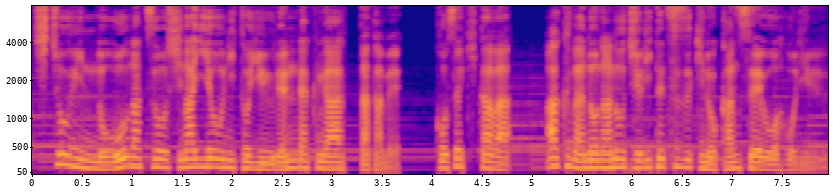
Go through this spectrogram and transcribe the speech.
市長院の大夏をしないようにという連絡があったため戸籍課は悪魔の名の受理手続きの完成を保留。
